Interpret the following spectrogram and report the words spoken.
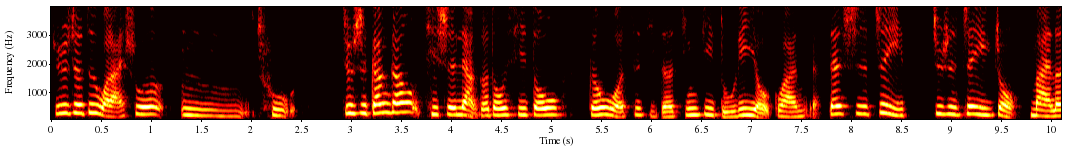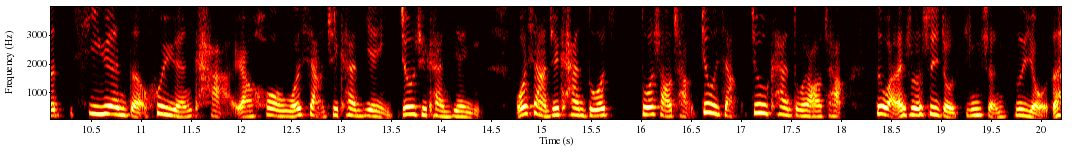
就是这对我来说，嗯，出就是刚刚其实两个东西都跟我自己的经济独立有关。但是这一次就是这一种买了戏院的会员卡，然后我想去看电影就去看电影，我想去看多。多少场就想就看多少场，对我来说是一种精神自由的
